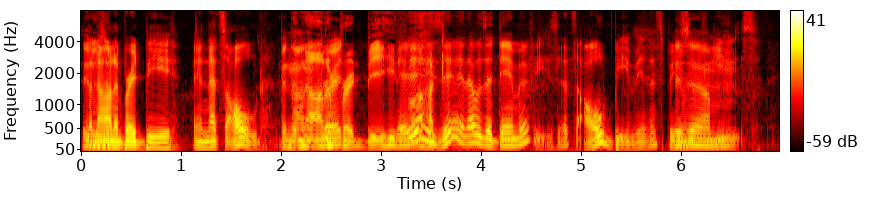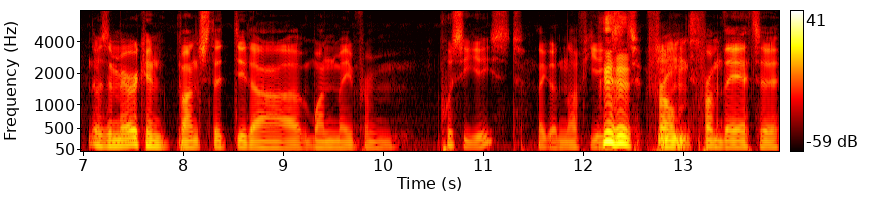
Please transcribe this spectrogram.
there was a Banana bread beer, and that's old. banana, bread. beer. It fuck. is, yeah. That was a Dan Murphy's. That's old beer, man. That's been There's, um, years. There was an American bunch that did uh one made from pussy yeast. They got enough yeast from from there to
